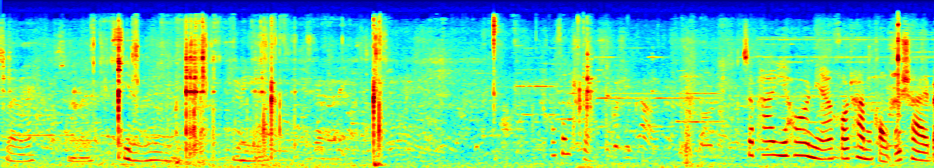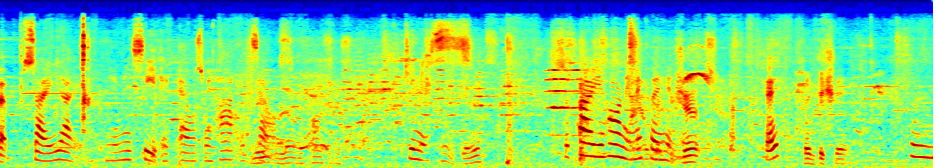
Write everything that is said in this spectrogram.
สวยไหมสวยไหมสีน้ำเงินนี่ concentrate เสื้อผ้ายี่ห้อเนี้ยเขาทำของผู้ชายแบบไซส์ใหญ่ นี่มี 4XL มี 5XL Lower prices. Guinness Guinness. เสื้อผ้ายี่ห้อนี้ไม่เคยเห็น Shirts. เฮ้ย Rugby shirt. อืม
